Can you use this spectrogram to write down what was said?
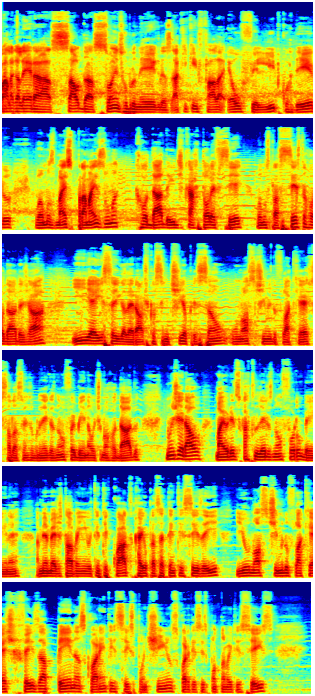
Fala galera, saudações rubro-negras. Aqui quem fala é o Felipe Cordeiro. Vamos mais para mais uma rodada aí de Cartola FC. Vamos para a sexta rodada já. E é isso aí, galera. Acho que eu senti a pressão. O nosso time do Flacast, Saudações Rubro-Negras, não foi bem na última rodada. No geral, a maioria dos cartoleiros não foram bem, né? A minha média estava em 84, caiu para 76 aí. E o nosso time do Flacast fez apenas 46 pontinhos, 46,96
